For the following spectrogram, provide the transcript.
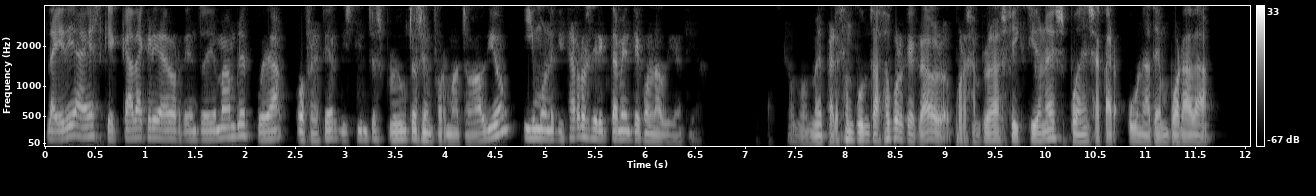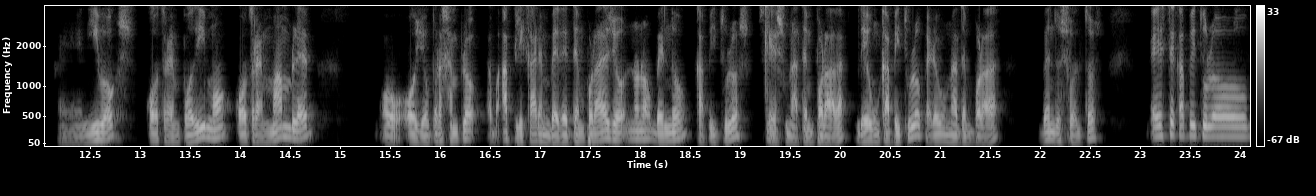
La idea es que cada creador dentro de Mumbler pueda ofrecer distintos productos en formato audio y monetizarlos directamente con la audiencia. Me parece un puntazo porque, claro, por ejemplo, las ficciones pueden sacar una temporada en Evox, otra en Podimo, otra en Mumbler, o, o, yo, por ejemplo, aplicar en vez de temporadas, yo no, no, vendo capítulos, que es una temporada, de un capítulo, pero una temporada, vendo sueltos. Este capítulo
